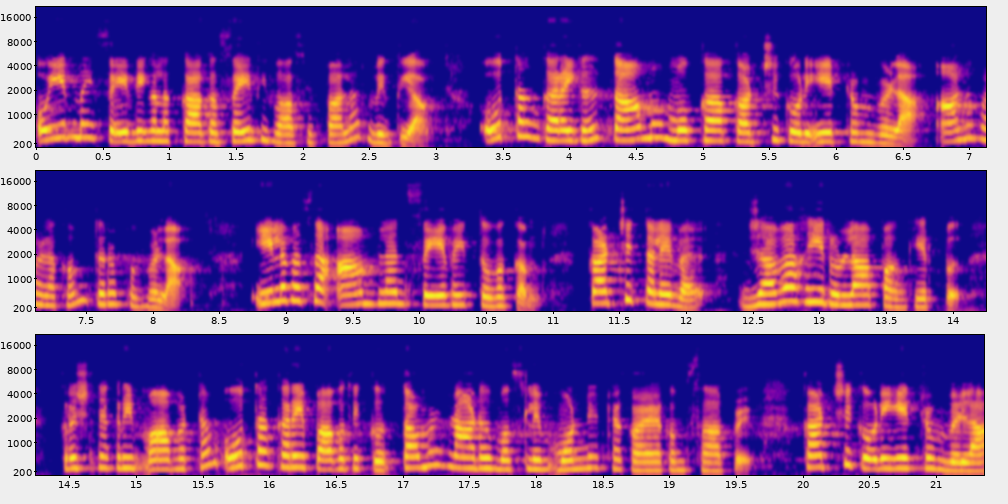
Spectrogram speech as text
உயிர்மை செய்திகளுக்காக செய்தி வாசிப்பாளர் வித்யா. ஊத்தங்கரையில் தமமுக கட்சி கொடியேற்றும் விழா. அலுவலகம் திறப்பு விழா. இலவச ஆம்புலன்ஸ் சேவை துவக்கம். கட்சித் தலைவர் ஜவஹீருல்லா பங்கேற்பு. கிருஷ்ணகிரி மாவட்டம் ஊத்தங்கரை பகுதிக்கு தமிழ்நாடு முஸ்லிம் முன்னேற்ற கழகம் சார்பில் கட்சி கொடியேற்றும் விழா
